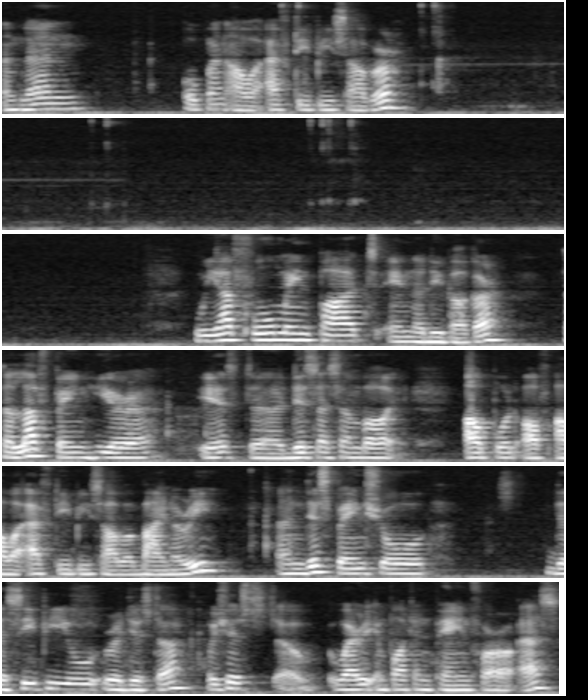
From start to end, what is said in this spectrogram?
and then open our FTP server. We have four main parts in the debugger. The left pane here is the disassemble output of our FTP server binary and this pane show the CPU register which is a very important pane for us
